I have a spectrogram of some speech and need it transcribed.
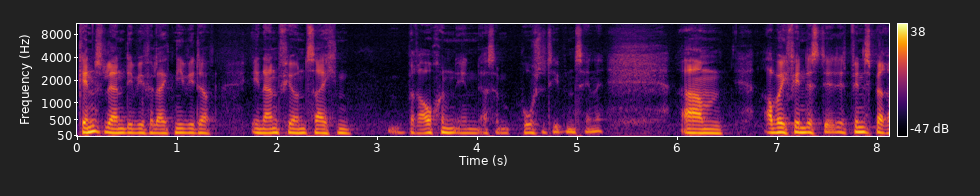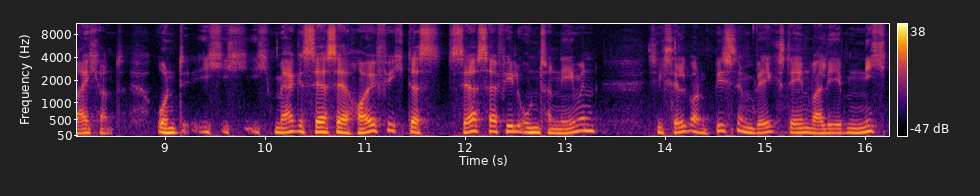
kennenzulernen, die wir vielleicht nie wieder in Anführungszeichen brauchen, in, also im positiven Sinne. Ähm, aber ich finde es, find es bereichernd. Und ich, ich, ich merke sehr, sehr häufig, dass sehr, sehr viele Unternehmen sich selber ein bisschen im Weg stehen, weil die eben nicht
